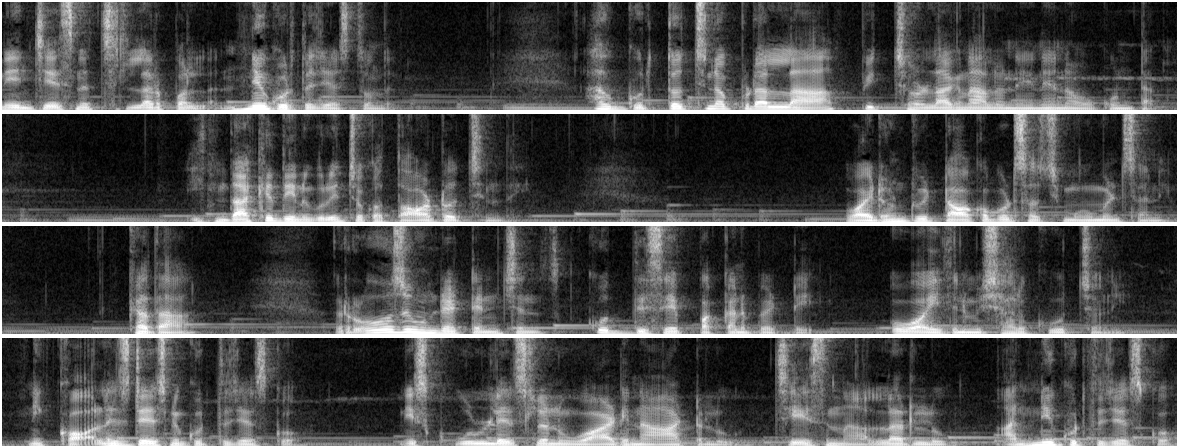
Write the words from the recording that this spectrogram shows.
నేను చేసిన చిల్లర పనులు అన్నీ గుర్తు చేస్తుంది. అవి గుర్తొచ్చినప్పుడల్లా పిచ్చోళ్ళగా నాలో నేనే నవ్వుకుంటా. ఇందాకే దీని గురించి ఒక థాట్ వచ్చింది. Why don't we talk about such moments అని? కదా రోజు ఉండే టెన్షన్స్ కొద్దిసేపు పక్కన పెట్టి ఓ ఐదు నిమిషాలు కూర్చొని నీ కాలేజ్ డేస్ని గుర్తు చేసుకో. నీ స్కూల్ డేస్లో నువ్వు ఆడిన ఆటలు చేసిన అల్లర్లు అన్నీ గుర్తు చేసుకో.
